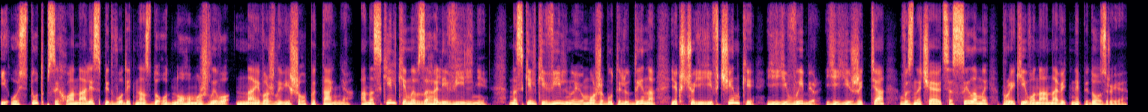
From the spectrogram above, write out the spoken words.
І ось тут психоаналіз підводить нас до одного, можливо, найважливішого питання: а наскільки ми взагалі вільні? Наскільки вільною може бути людина, якщо її вчинки, її вибір, її життя визначаються силами, про які вона навіть не підозрює?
